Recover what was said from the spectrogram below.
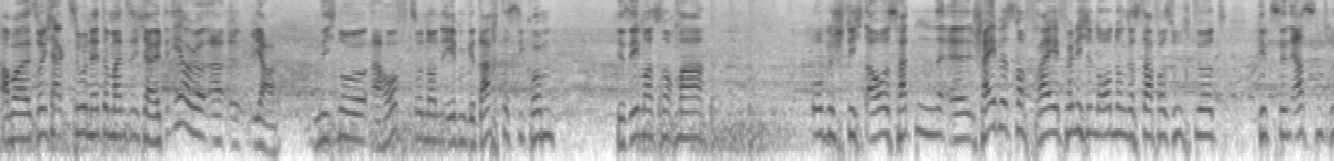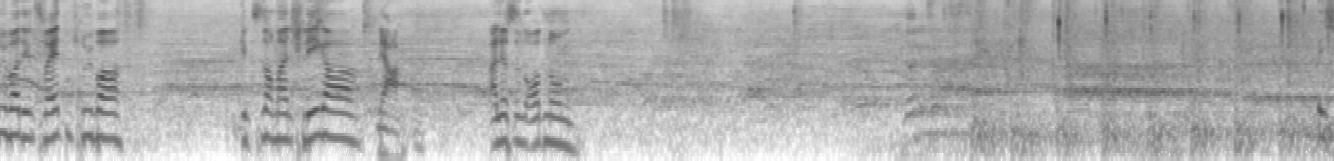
Aber solche Aktionen hätte man sich halt eher, äh, äh, ja, nicht nur erhofft, sondern eben gedacht, dass sie kommen. Hier sehen wir es nochmal. Obe sticht aus, hat ein, äh, Scheibe ist noch frei, völlig in Ordnung, dass da versucht wird. Gibt es den ersten drüber, den zweiten drüber. Gibt es nochmal einen Schläger. Ja, alles in Ordnung. Ich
